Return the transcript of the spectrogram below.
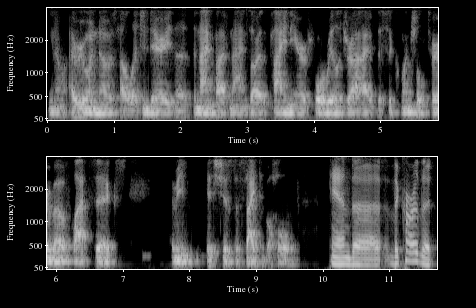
you know, everyone knows how legendary the, the 959s are the Pioneer four wheel drive, the sequential turbo flat six. I mean, it's just a sight to behold. And uh, the car that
